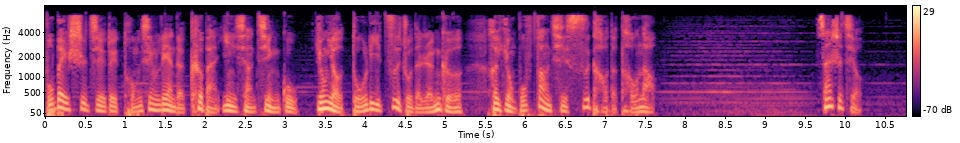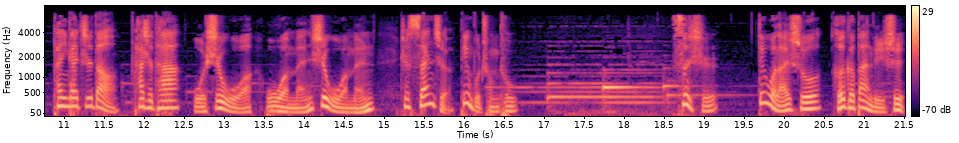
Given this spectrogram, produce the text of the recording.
不被世界对同性恋的刻板印象禁锢。拥有独立自主的人格和永不放弃思考的头脑。三十九，他应该知道他是他，我是我，我们是我们，这三者并不冲突。四十，对我来说，合格伴侣是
